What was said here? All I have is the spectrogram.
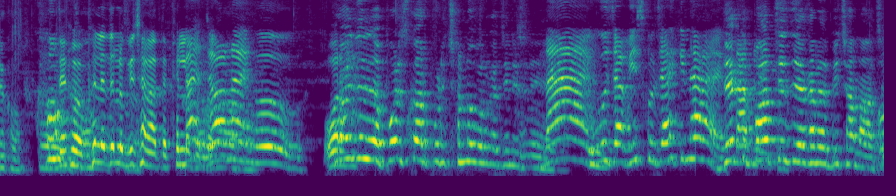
দেখো। দেখো ফেলে দিলো বিছানাতে ফেলে পরিষ্কার পরিচ্ছন্ন জিনিস নেই। না ও স্কুল যায় কি না? দেখতে পাচ্ছি যে এখানে বিছানা আছে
